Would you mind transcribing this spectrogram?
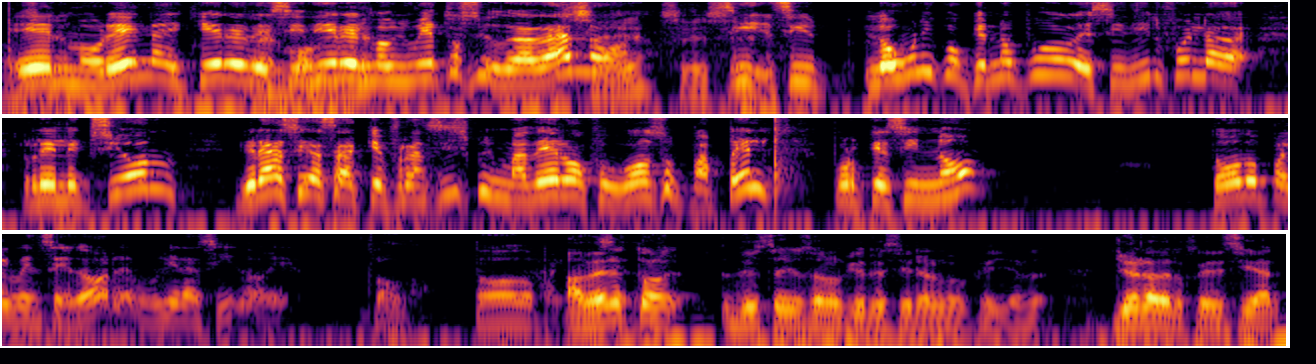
Así en. Morena y quiere El decidir en movimiento- Ciudadano. Sí, sí, sí. si lo único que no pudo decidir fue la reelección gracias a que Francisco y Madero jugó su papel, porque si no, todo para el vencedor hubiera sido, ¿eh? Todo. Todo para el A ver, esto, de esto yo solo quiero decir algo que yo, yo era de los que decían,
